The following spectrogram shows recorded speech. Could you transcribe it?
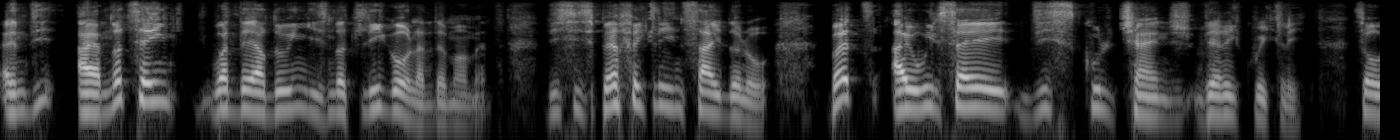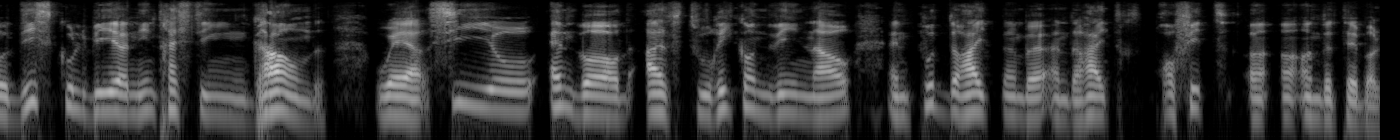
And the, I am not saying what they are doing is not legal at the moment. This is perfectly inside the law. But I will say this could change very quickly. So this could be an interesting ground where CEO and board have to reconvene now and put the right number and the right profit uh, uh, on the table.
